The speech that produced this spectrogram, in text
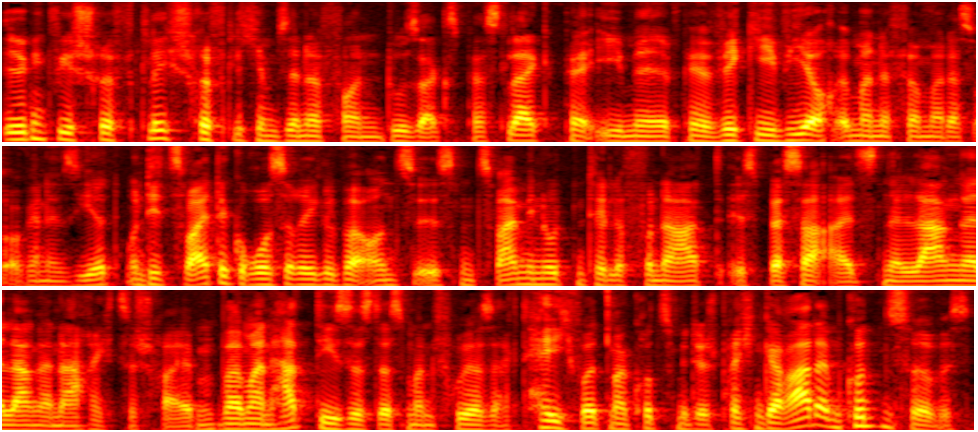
Irgendwie schriftlich. Schriftlich im Sinne von, du sagst per Slack, per E-Mail, per Wiki, wie auch immer eine Firma das organisiert. Und die zweite große Regel bei uns ist, ein zwei Minuten Telefonat ist besser als eine lange, lange Nachricht zu schreiben, weil man hat dieses, dass man früher sagt, hey, ich wollte mal kurz mit dir sprechen, gerade im Kundenservice.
